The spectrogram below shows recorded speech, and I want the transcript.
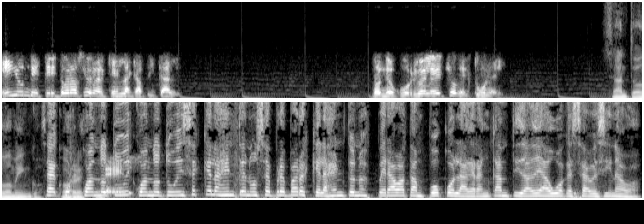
y un distrito nacional que es la capital, donde ocurrió el hecho del túnel. Santo Domingo. O sea, correcto. cuando tú, Eso. cuando tú dices que la gente no se preparó, es que la gente no esperaba tampoco la gran cantidad de agua que se avecinaba.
